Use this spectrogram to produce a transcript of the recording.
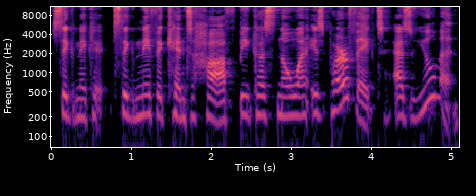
significant half because no one is perfect as human.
